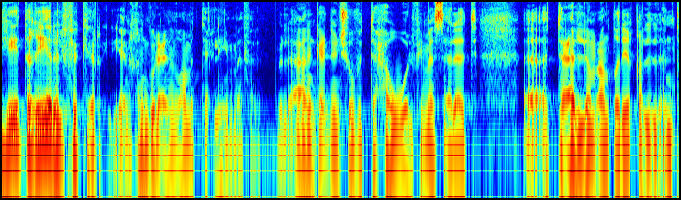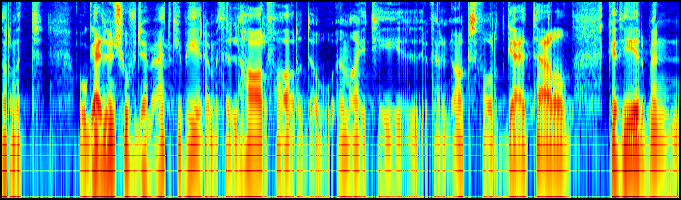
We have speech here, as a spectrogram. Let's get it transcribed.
هي تغيير الفكر. يعني خلينا نقول عن نظام التعليم مثلا. الآن قاعد نشوف التحول في مسألة آه، التعلم عن طريق الإنترنت. وقاعد نشوف جامعات كبيرة مثل هارفارد أو MIT مثلا اوكسفورد قاعد تعرض كثير من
